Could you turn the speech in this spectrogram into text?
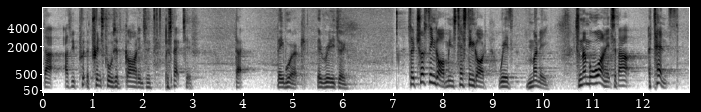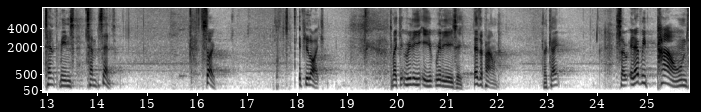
that as we put the principles of God into perspective, they work. They really do. So trusting God means testing God with money. So number one, it's about a tenth. Tenth means 10%. So, if you like, to make it really, really easy. There's a pound. Okay? So in every pound,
